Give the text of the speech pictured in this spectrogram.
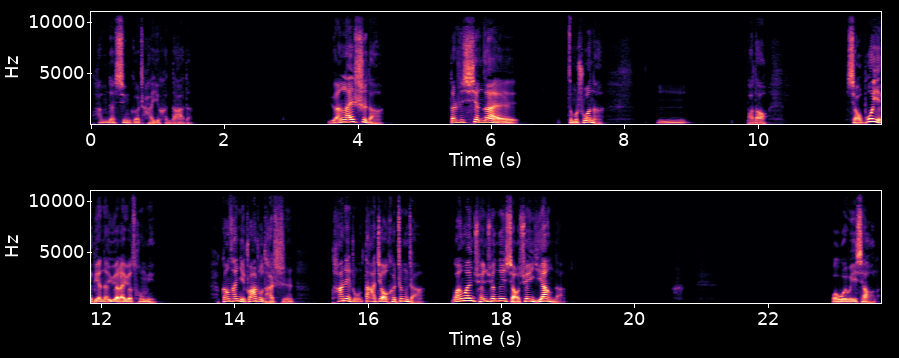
他们的性格差异很大的。原来是的，但是现在怎么说呢？嗯，八道，小波也变得越来越聪明。刚才你抓住他时，他那种大叫和挣扎，完完全全跟小轩一样的。我微微笑了。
